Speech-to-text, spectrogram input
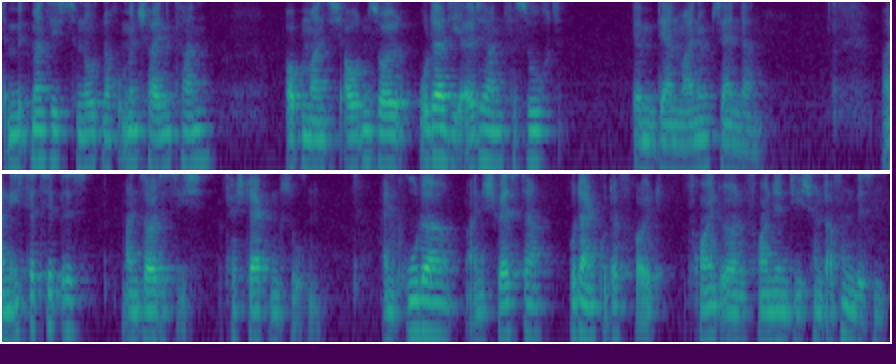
damit man sich zur Not noch umentscheiden kann, ob man sich outen soll oder die Eltern versucht, ähm, deren Meinung zu ändern. Mein nächster Tipp ist, man sollte sich Verstärkung suchen. Ein Bruder, eine Schwester oder ein guter Freund Freund oder eine Freundin, die schon davon wissen,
